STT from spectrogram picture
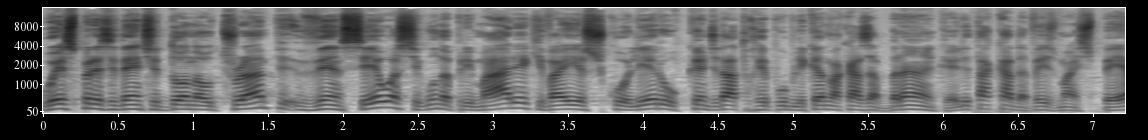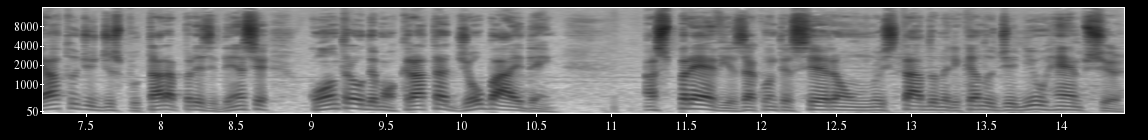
O ex-presidente Donald Trump venceu a segunda primária que vai escolher o candidato republicano à Casa Branca. Ele está cada vez mais perto de disputar a presidência contra o democrata Joe Biden. As prévias aconteceram no estado americano de New Hampshire.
